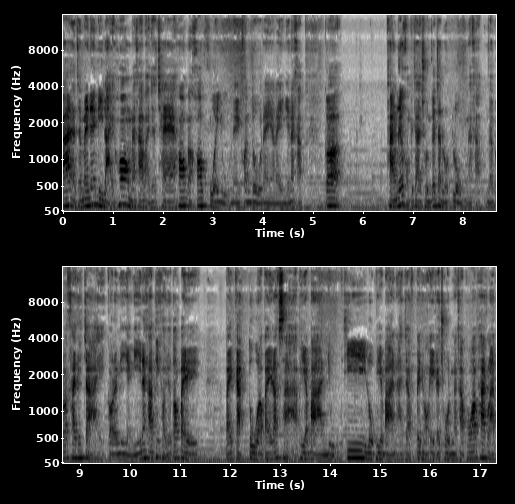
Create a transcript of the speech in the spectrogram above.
บ้านอาจจะไม่ได้มีหลายห้องนะครับ อาจจะแชร์ห้องกับครอบครัวอยู่ในคอนโดในอะไรอย่างเงี้ยนะครับ ก็ทางเรื่องของประชาชนก็จะลดลงนะครับ แล้วก็ค่าใช้จ่ายกรณีอย่างนี้นะครับ ที่เขาจะต้องไปไปกักตัวไปรักษาพยาบาลอยู่ที่โรงพยาบาลอาจจะเป็นของเอกชนนะครับ เพราะว่าภาครัฐ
